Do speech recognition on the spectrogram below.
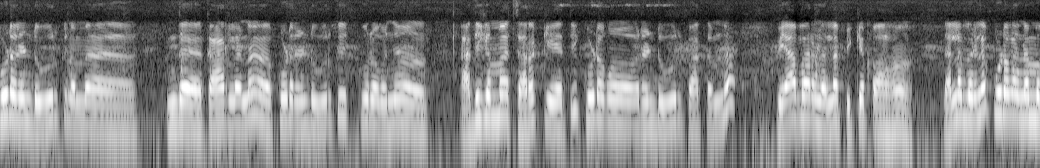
கூட ரெண்டு ஊருக்கு நம்ம இந்த கார்லன்னா கூட ரெண்டு ஊருக்கு கூட கொஞ்சம் அதிகமாக சரக்கு ஏற்றி கூட ரெண்டு ஊர் பார்த்தோம்னா வியாபாரம் நல்லா பிக்கப் ஆகும். நல்ல முறையில் கூட நம்ம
